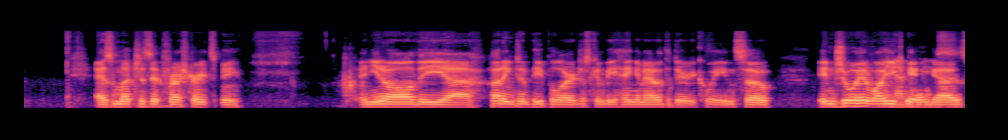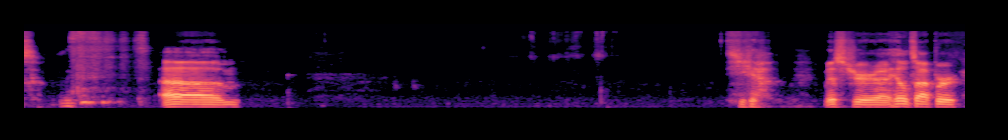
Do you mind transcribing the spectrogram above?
As much as it frustrates me, and you know, all the uh, Huntington people are just going to be hanging out at the Dairy Queen, so enjoy it while you can, guys. Um, yeah, Mister uh, Hilltopper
